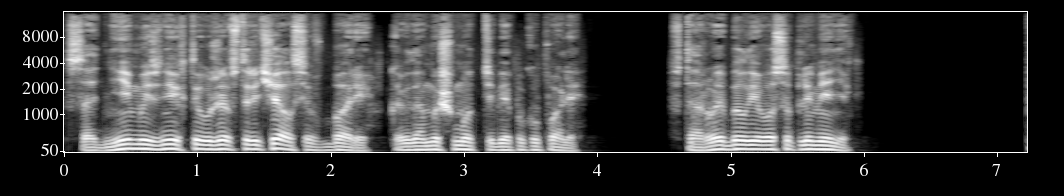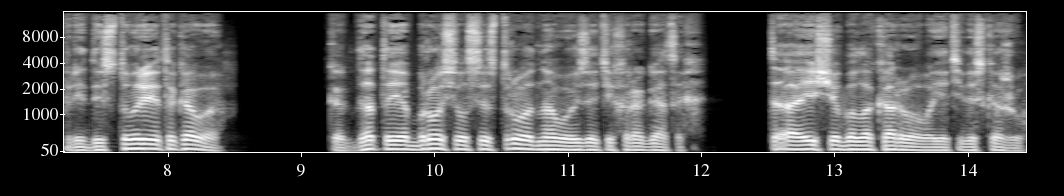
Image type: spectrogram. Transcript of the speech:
С одним из них ты уже встречался в баре, когда мы шмот тебе покупали. Второй был его соплеменник. Предыстория такова. Когда-то я бросил сестру одного из этих рогатых. Та еще была корова, я тебе скажу.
